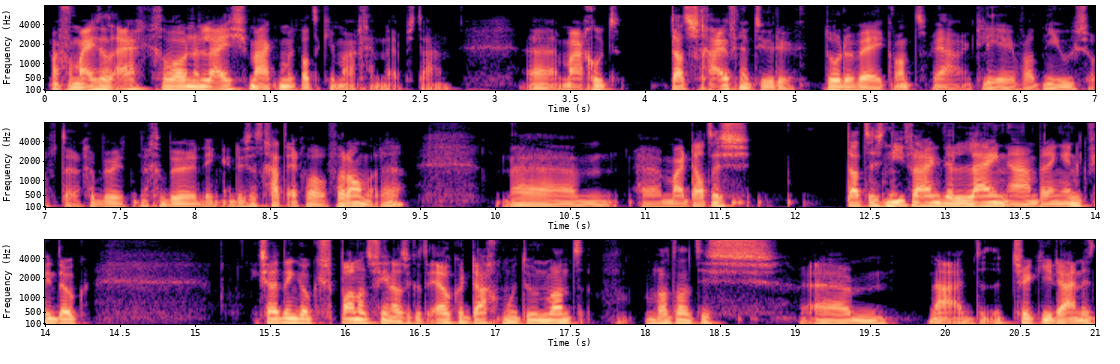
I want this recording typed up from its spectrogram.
Maar voor mij is dat eigenlijk gewoon een lijstje maken... met wat ik in mijn agenda heb staan. Eh, maar goed, dat schuift natuurlijk door de week. Want ja, ik leer wat nieuws of er, gebeurt, er gebeuren dingen. Dus het gaat echt wel veranderen. Ehm, eh, maar dat is, dat is niet waar ik de lijn aanbreng. En ik vind ook... Ik zou het denk ik ook spannend vinden als ik het elke dag moet doen. Want, want dat is... ehm, nou, de tricky daarin is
